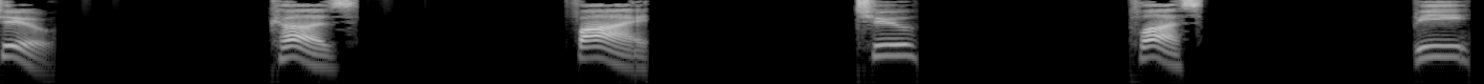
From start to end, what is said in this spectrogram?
2 cos phi 2 plus b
